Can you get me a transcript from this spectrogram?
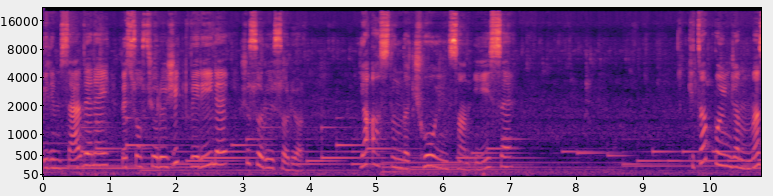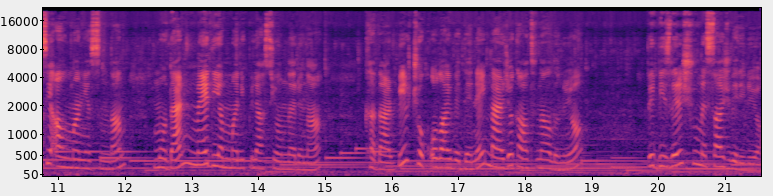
bilimsel deney ve sosyolojik veriyle şu soruyu soruyor. Ya aslında çoğu insan iyiyse? Kitap boyunca Nazi Almanyası'ndan modern medya manipülasyonlarına kadar birçok olay ve deney mercek altına alınıyor ve bizlere şu mesaj veriliyor.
